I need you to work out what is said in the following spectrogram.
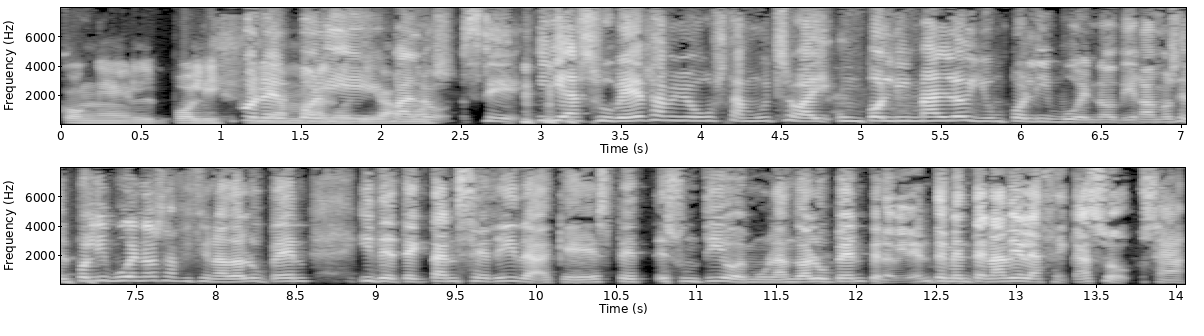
con el policía con el malo, poli digamos. malo, sí. Y a su vez a mí me gusta mucho, hay un poli malo y un poli bueno, digamos. El poli bueno es aficionado a Lupin y detecta enseguida que este es un tío emulando a Lupin, pero evidentemente nadie le hace caso. O sea,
